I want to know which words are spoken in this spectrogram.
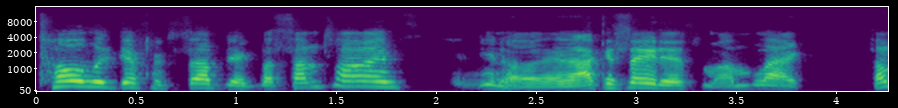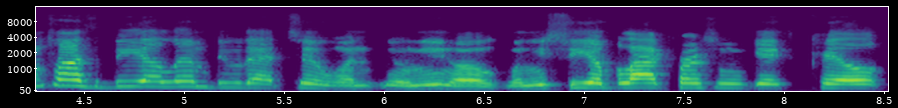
totally different subject. But sometimes, you know, and I can say this, I'm black. Sometimes the BLM do that too. When, when you know, when you see a black person get killed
